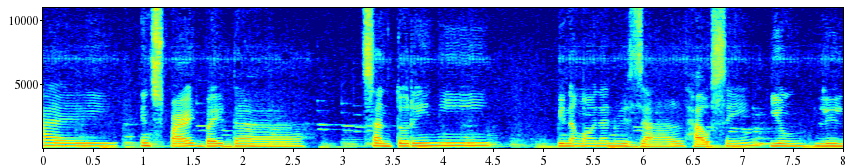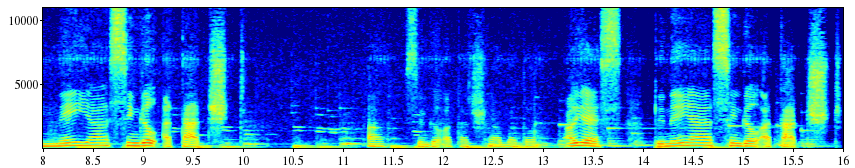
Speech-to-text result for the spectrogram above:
ay inspired by the Santorini Binangonan Rizal housing, yung Linnea single attached. Ah, single attached nga ba to? Ah, yes. Linnea single attached.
